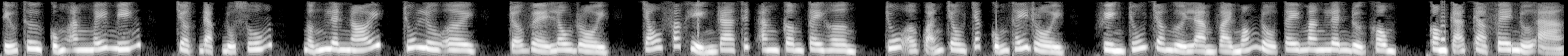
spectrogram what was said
tiểu thư cũng ăn mấy miếng, chợt đặt đũa xuống, ngẩng lên nói, chú Lưu ơi, trở về lâu rồi, cháu phát hiện ra thích ăn cơm Tây hơn, chú ở Quảng Châu chắc cũng thấy rồi, phiền chú cho người làm vài món đồ Tây mang lên được không, còn cả cà phê nữa ạ,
